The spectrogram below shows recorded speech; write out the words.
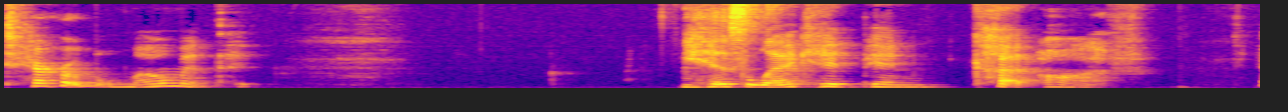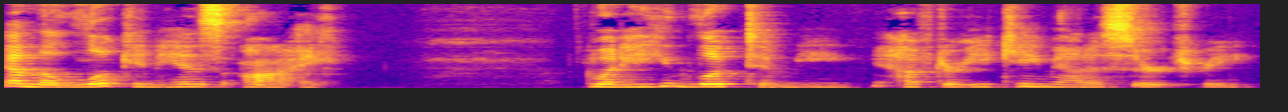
terrible moment that his leg had been cut off, and the look in his eye when he looked at me after he came out of surgery.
